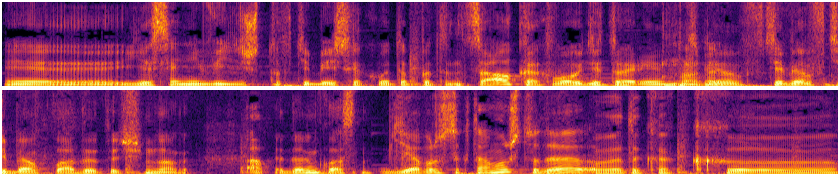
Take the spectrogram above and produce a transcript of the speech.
если они видят, что в тебе есть какой-то потенциал, как в аудитории, ну, тебе, да. в, тебя, в тебя вкладывают очень много. А, это довольно классно. Я просто к тому, что, да, это как, э,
